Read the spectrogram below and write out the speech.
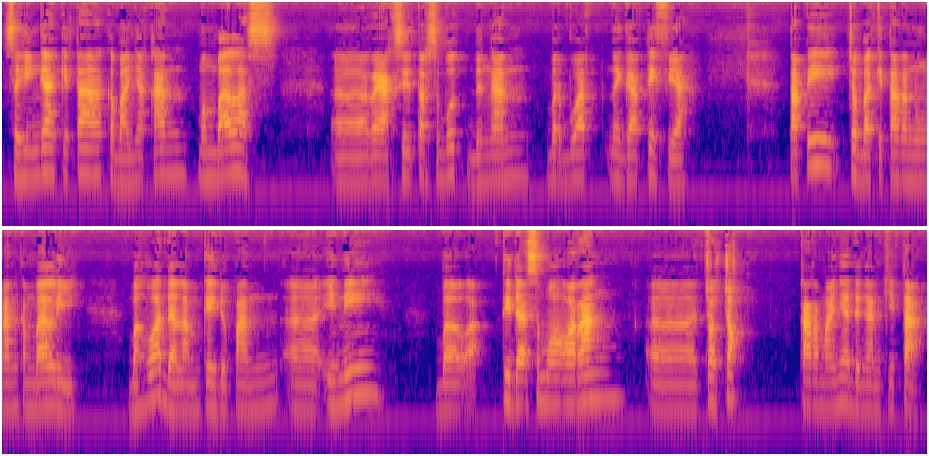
sehingga kita kebanyakan membalas Eh, reaksi tersebut dengan berbuat negatif ya. Tapi coba kita renungan kembali bahwa dalam kehidupan uh, ini bahwa tidak semua orang uh, cocok karmanya dengan kita.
